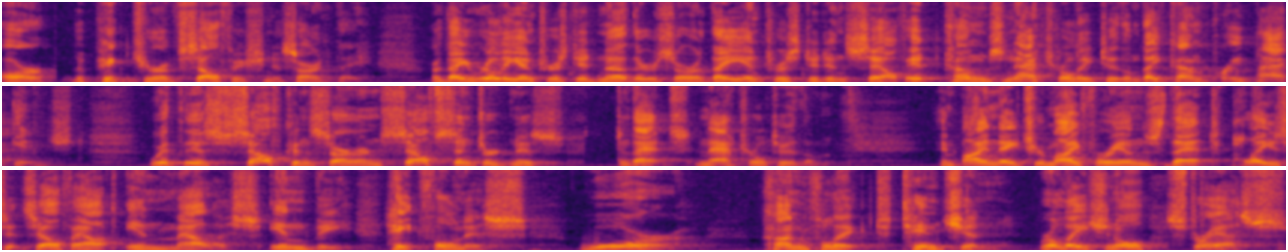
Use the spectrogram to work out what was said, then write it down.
are the picture of selfishness, aren't they? Are they really interested in others or are they interested in self? It comes naturally to them. They come prepackaged with this self concern, self centeredness, that's natural to them. And by nature, my friends, that plays itself out in malice, envy, hatefulness, war, conflict, tension, relational stress,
